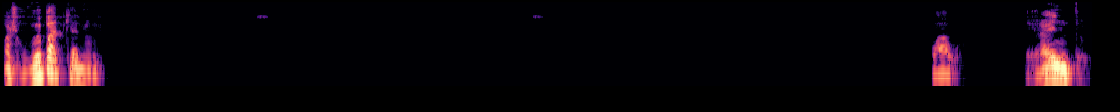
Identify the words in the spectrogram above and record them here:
Moi, j'en veux pas de Canon. Waouh. Rento.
